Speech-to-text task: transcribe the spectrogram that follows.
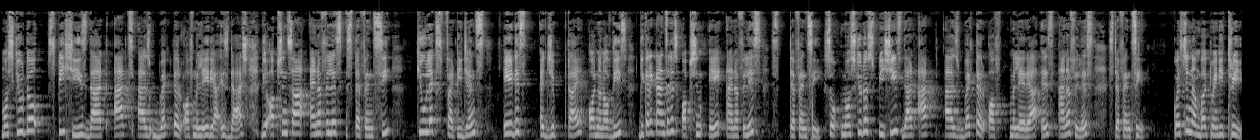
Mosquito species that acts as vector of malaria is dash. The options are Anopheles stephensi, Culex fatigans, Aedes aegypti or none of these. The correct answer is option A, Anopheles stephensi. So mosquito species that act as vector of malaria is Anopheles stephensi. Question number 23.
